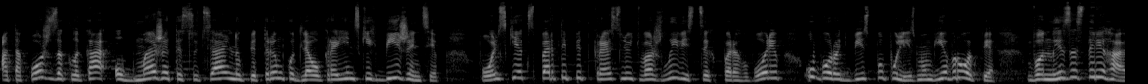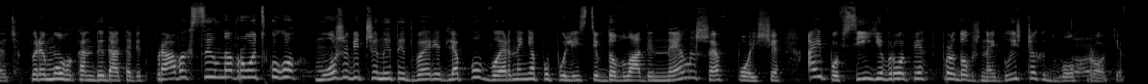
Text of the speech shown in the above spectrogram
а також закликає обмежити соціальну підтримку для українських біженців. Польські експерти підкреслюють важливість цих переговорів у боротьбі з популізмом в Європі. Вони застерігають, перемога кандидата від правих сил Навроцького може відчинити двері для повернення популістів до влади не лише в Польщі, а й по всій Європі впродовж найближчих двох років.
